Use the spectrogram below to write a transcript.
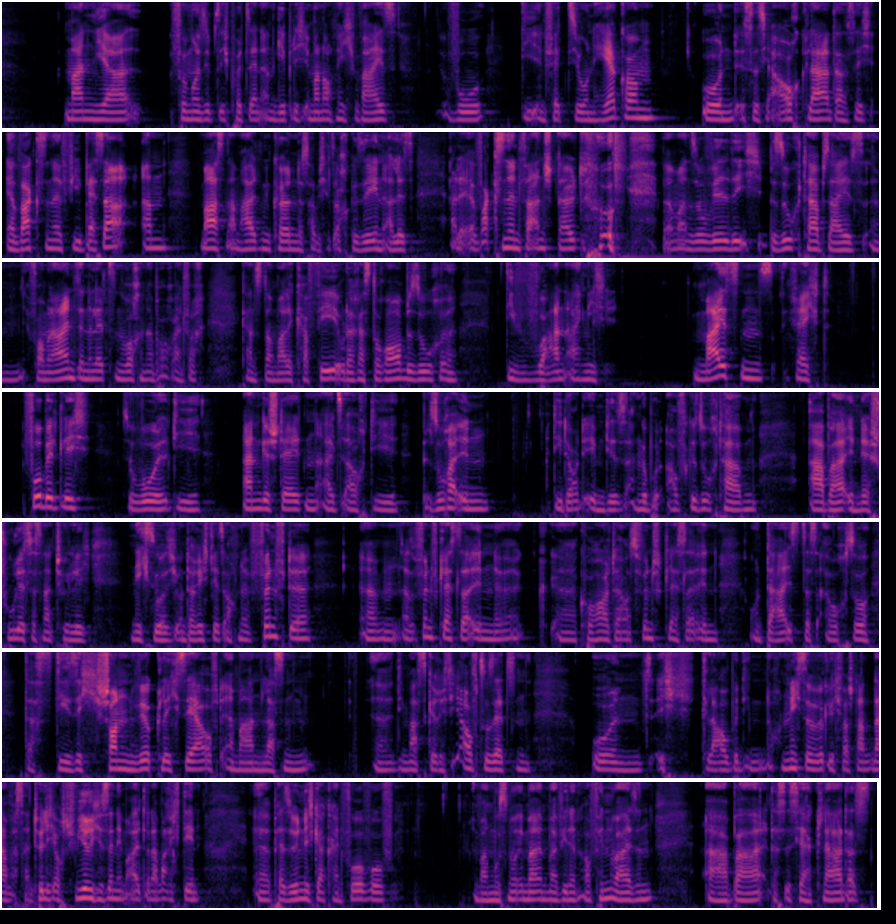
man ja 75 Prozent angeblich immer noch nicht weiß, wo die Infektionen herkommen. Und es ist ja auch klar, dass sich Erwachsene viel besser an Maßnahmen halten können. Das habe ich jetzt auch gesehen. Alles, alle Erwachsenenveranstaltungen, wenn man so will, die ich besucht habe, sei es ähm, Formel 1 in den letzten Wochen, aber auch einfach ganz normale Café- oder Restaurantbesuche, die waren eigentlich meistens recht vorbildlich, sowohl die Angestellten als auch die BesucherInnen, die dort eben dieses Angebot aufgesucht haben. Aber in der Schule ist das natürlich nicht so. Also ich unterrichte jetzt auch eine fünfte, ähm, also FünftklässlerInnen, eine äh, Kohorte aus FünftklässlerInnen und da ist das auch so, dass die sich schon wirklich sehr oft ermahnen lassen, äh, die Maske richtig aufzusetzen, und ich glaube, die noch nicht so wirklich verstanden haben, was natürlich auch schwierig ist in dem Alter. Da mache ich denen äh, persönlich gar keinen Vorwurf. Man muss nur immer, immer wieder darauf hinweisen. Aber das ist ja klar, dass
